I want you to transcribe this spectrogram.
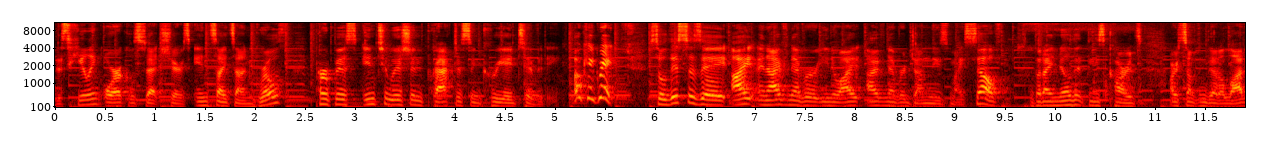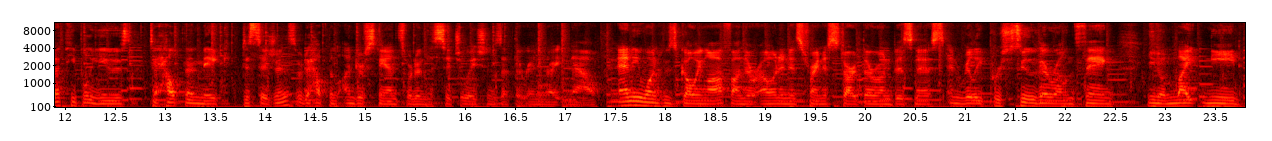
This Healing Oracle set shares insights on growth, purpose, intuition, practice, and creativity. Okay, great. So this is a, I, and I've never, you know, I, I've never done these myself, but I know that these cards are something that a lot of people use to help them make decisions or to help them understand sort of the situations that they're in right now. Anyone who's going off on their own and is trying to start their own business and really pursue their own thing, you know, might need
